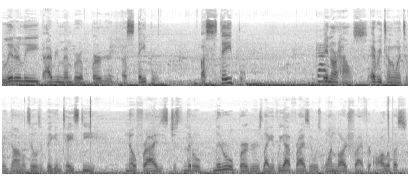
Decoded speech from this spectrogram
literally, I remember a burger, a staple, a staple Guys, in our house. Every time we went to McDonald's, it was a big and tasty, no fries, just little literal burgers. Like if we got fries, it was one large fry for all of us,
